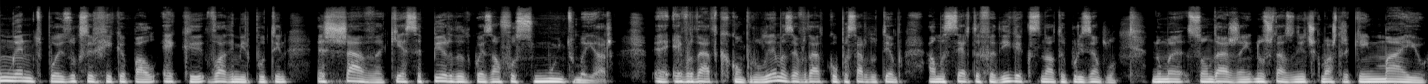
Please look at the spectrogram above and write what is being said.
um ano depois, o que significa, Paulo, é que Vladimir Putin achava que essa perda de coesão fosse muito maior. É verdade que com problemas, é verdade que com o passar do tempo há uma certa fadiga que se nota, por exemplo, numa sondagem nos Estados Unidos que mostra que em maio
